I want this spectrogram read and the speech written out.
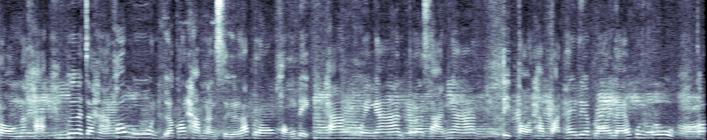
ครองนะคะ เพื่อจะหาข้อมูลแล้วก็ทำหนังสือรับรองของเด็กทางหน่วยงาน ประสานงาน ติดต่อทำบัตรให้เรียบร้อยแล้วคุณครูก็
